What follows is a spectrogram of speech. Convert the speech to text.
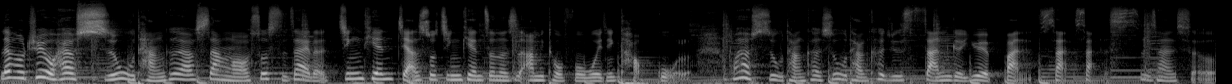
level three 我还有十五堂课要上哦。说实在的，今天假设说今天真的是阿弥陀佛，我已经考过了，我还有十五堂课，十五堂课就是三个月半，三三四三十二。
